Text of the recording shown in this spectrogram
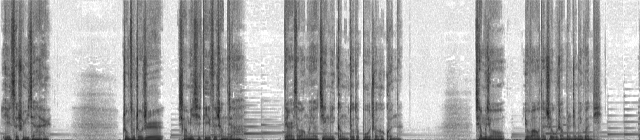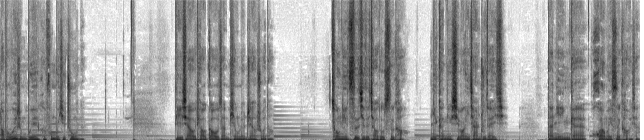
一次是遇见爱人。众所周知，相比起第一次成家，第二次往往要经历更多的波折和困难。前不久，有网友在知乎上问这么一个问题：“老婆为什么不愿意和父母一起住呢？”底下有条高赞评论这样说道：“从你自己的角度思考，你肯定希望一家人住在一起，但你应该换位思考一下，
